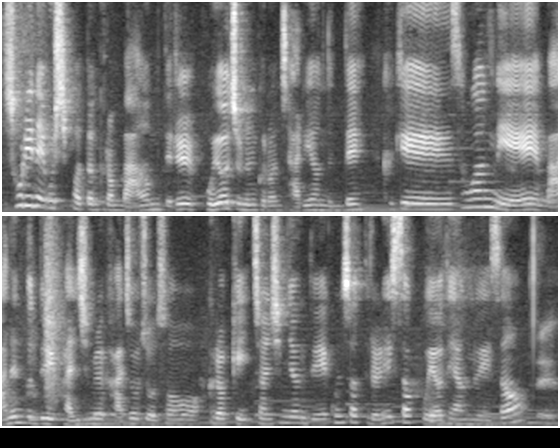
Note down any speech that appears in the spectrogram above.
소리내고 싶었던 그런 마음들을 보여주는 그런 자리였는데 그게 성황리에 많은 분들이 관심을 가져줘서 그렇게 2010년도에 콘서트를 했었고요 대학로에서 네.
